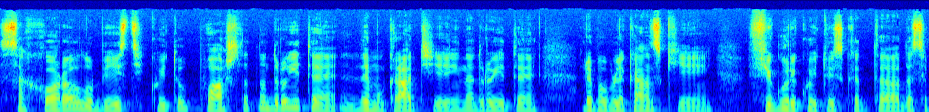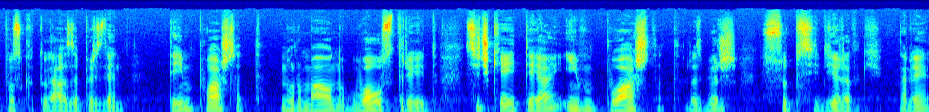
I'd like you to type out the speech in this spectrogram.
са хора, лобиисти, които плащат на другите демократи и на другите републикански фигури, които искат а, да се пускат тогава за президент. Те им плащат нормално. Уолл Стрит, всички и тея им плащат. Разбираш, субсидират ги. Нали?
